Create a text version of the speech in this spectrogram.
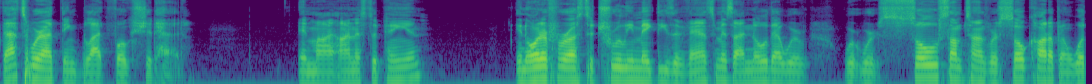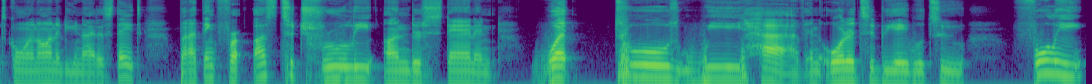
That's where I think black folks should head. In my honest opinion, in order for us to truly make these advancements, I know that we're we're, we're so sometimes we're so caught up in what's going on in the United States, but I think for us to truly understand and what tools we have in order to be able to fully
